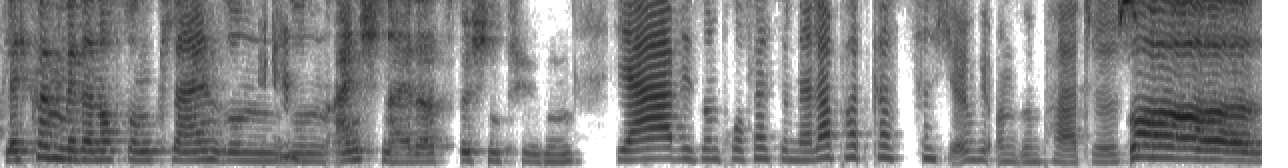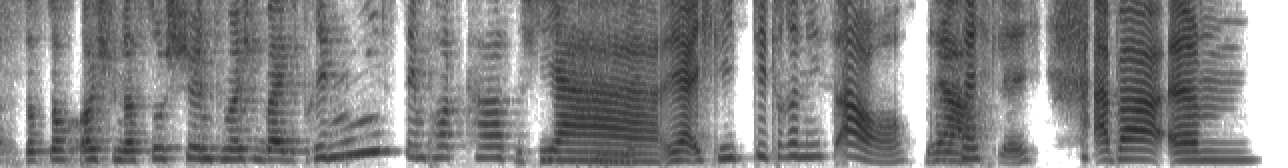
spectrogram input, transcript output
Vielleicht können wir da noch so einen kleinen, so einen, so einen Einschneider zwischenfügen. Ja, wie so ein professioneller Podcast finde ich irgendwie unsympathisch. Boah, ist das doch, oh, ich finde das so schön. Zum Beispiel bei Drinis, dem Podcast. Ich ja, die. ja, ich liebe die Drinis auch, tatsächlich. Ja. Aber ähm,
